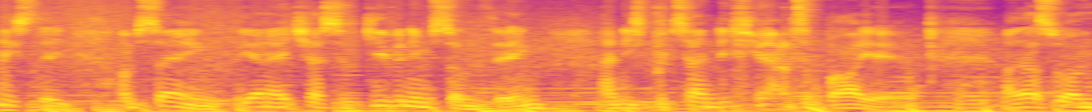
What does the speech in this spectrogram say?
honestly, I'm saying the NHS have given him something and he's pretending he had to buy it. And that's what I'm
